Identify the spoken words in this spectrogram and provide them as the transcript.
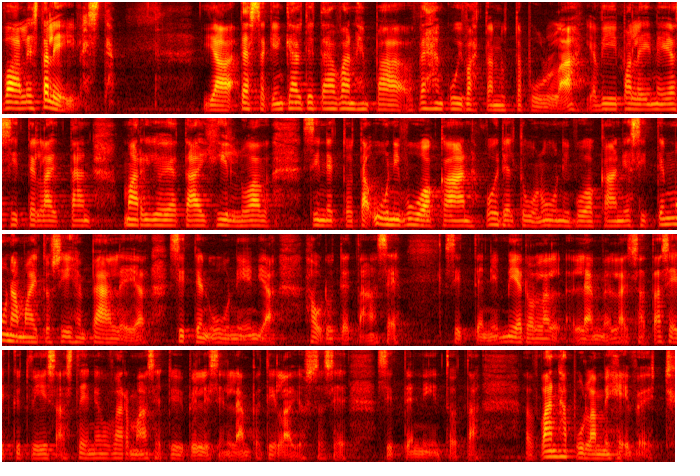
vaaleista leivästä. Ja tässäkin käytetään vanhempaa vähän kuivahtanutta pullaa ja viipaleinen ja sitten laitetaan marjoja tai hillua sinne tuota uunivuokaan, voideltuun uunivuokaan ja sitten munamaito siihen päälle ja sitten uuniin ja haudutetaan se sitten niin miedolla lämmöllä 175 asteinen on varmaan se tyypillisin lämpötila, jossa se sitten niin tota, vanha pullamme hevöityy.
